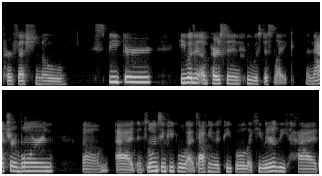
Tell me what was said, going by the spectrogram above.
professional speaker. He wasn't a person who was just like a natural born um, at influencing people, at talking with people. Like he literally had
